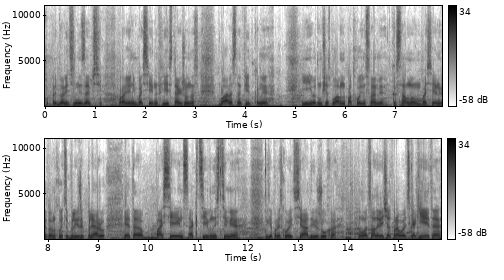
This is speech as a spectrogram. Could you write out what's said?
по предварительной записи. В районе бассейнов есть также у нас бары с напитками. И вот мы сейчас плавно подходим с вами к основному бассейну, который находится ближе к пляжу. Это бассейн с активностями, где происходит вся движуха. Ну вот, смотрите, сейчас проводятся какие-то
